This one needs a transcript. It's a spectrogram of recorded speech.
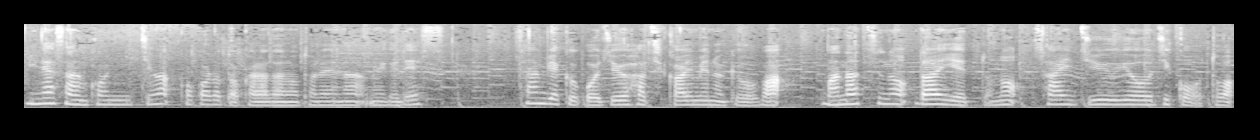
皆さんこんにちは。心と体のトレーナーめぐです。358回目の今日は真夏のダイエットの最重要事項とは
